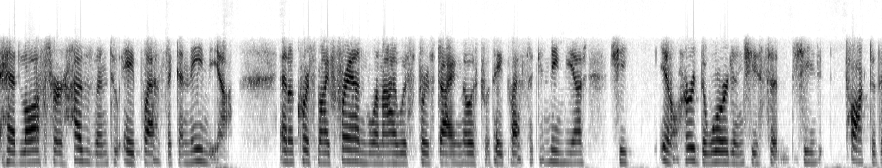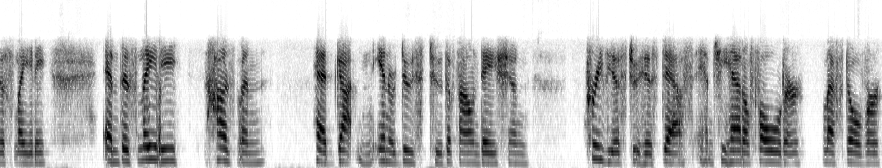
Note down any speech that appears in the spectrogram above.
had lost her husband to aplastic anemia. And of course, my friend, when I was first diagnosed with aplastic anemia, she, you know, heard the word and she said she talked to this lady, and this lady husband had gotten introduced to the foundation previous to his death, and she had a folder left over,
